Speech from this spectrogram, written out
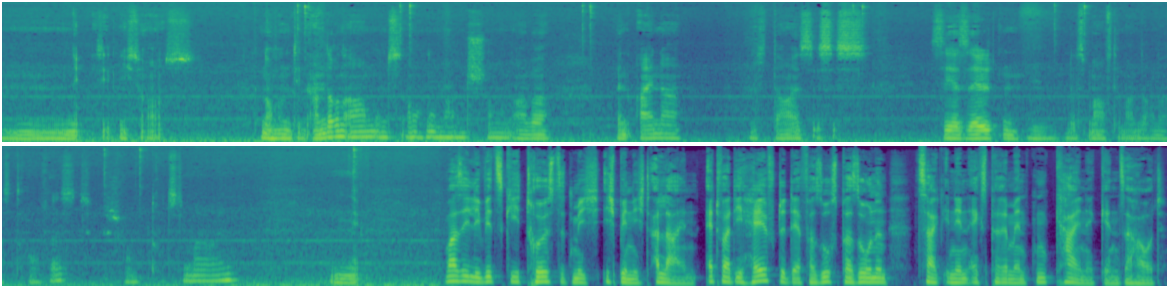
Hm, ne, sieht nicht so aus. Noch den anderen Arm uns auch nochmal anschauen, aber wenn einer nicht da ist, ist es sehr selten, mhm. dass mal auf dem anderen was drauf ist. Schauen trotzdem mal rein. Ne. Wasilewicki tröstet mich, ich bin nicht allein. Etwa die Hälfte der Versuchspersonen zeigt in den Experimenten keine Gänsehaut.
